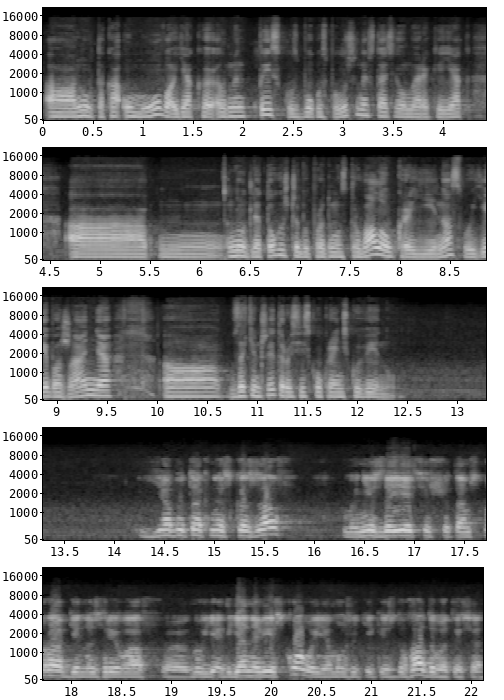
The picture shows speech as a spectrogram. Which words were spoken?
а, ну така умова, як елемент тиску з боку Сполучених Штатів Америки, як а, ну для того, щоб продемонструвала Україна своє бажання а, закінчити російсько-українську війну. Я би так не сказав. Мені здається, що там справді назрівав. е, Ну, я, я не військовий, я можу тільки здогадуватися,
